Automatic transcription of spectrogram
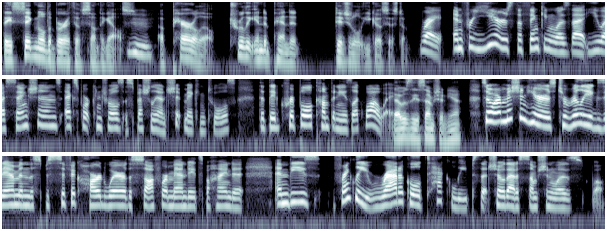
they signal the birth of something else, Hmm. a parallel, truly independent digital ecosystem. Right. And for years, the thinking was that U.S. sanctions, export controls, especially on chip-making tools, that they'd cripple companies like Huawei. That was the assumption, yeah. So our mission here is to really examine the specific hardware, the software mandates behind it, and these, frankly, radical tech leaps that show that assumption was, well,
